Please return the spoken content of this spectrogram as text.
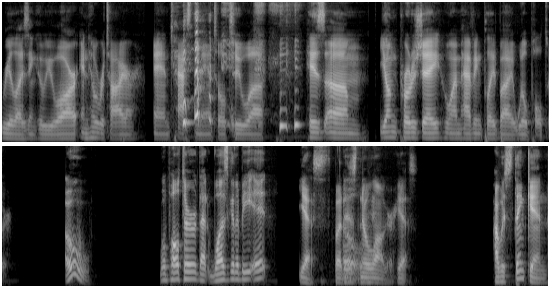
realizing who you are, and he'll retire and pass the mantle to uh, his um, young protege, who I'm having played by Will Poulter. Oh, Will Poulter, that was gonna be it. Yes, but is Oh, no okay. longer. Yes. I was thinking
